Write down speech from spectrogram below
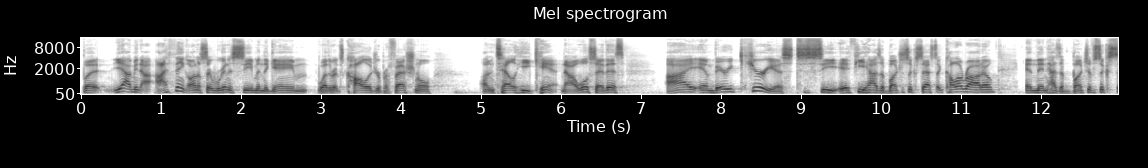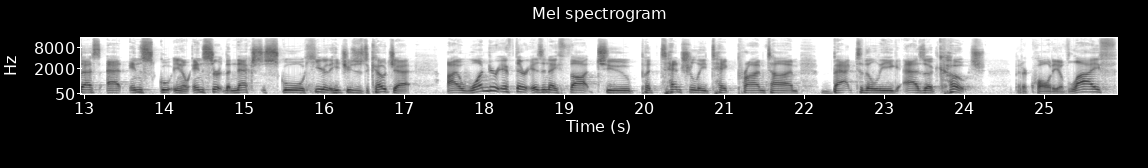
But yeah, I mean, I think honestly, we're going to see him in the game, whether it's college or professional, until he can't. Now, I will say this I am very curious to see if he has a bunch of success at Colorado and then has a bunch of success at in school, you know, insert the next school here that he chooses to coach at. I wonder if there isn't a thought to potentially take prime time back to the league as a coach. Better quality of life,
